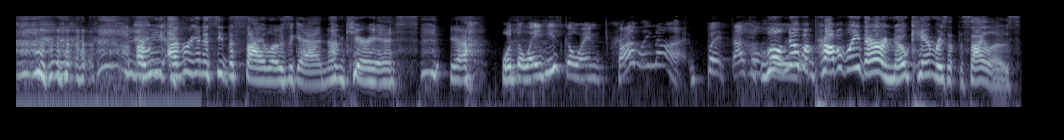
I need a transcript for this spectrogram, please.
Are we ever going to see the silos again? I'm curious. Yeah. With the way he's going, probably not. But that's a Well, no, but probably there are no cameras at the silos.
